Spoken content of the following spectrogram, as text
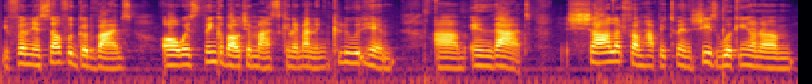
you're filling yourself with good vibes, always think about your masculine and include him um, in that. Charlotte from Happy Twins, she's working on a, um,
